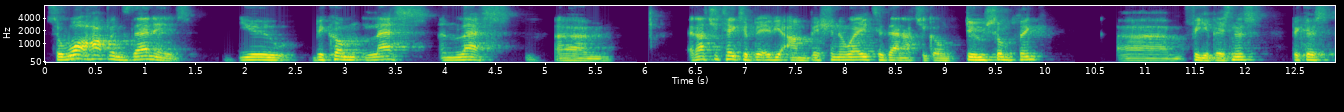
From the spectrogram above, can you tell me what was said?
So what happens then is you become less and less, um, it actually takes a bit of your ambition away to then actually go and do something um, for your business because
